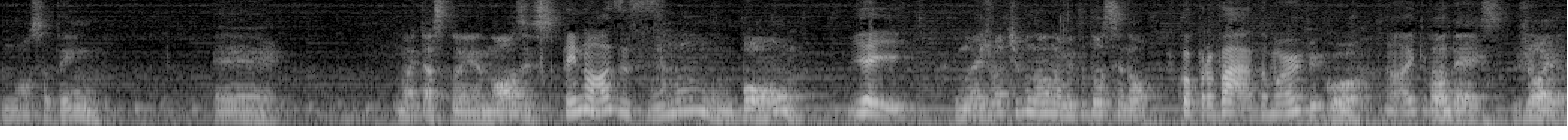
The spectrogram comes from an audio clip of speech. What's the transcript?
Nossa, tem. É. Não é castanha, é nozes? Tem nozes. Hum, bom. E aí? Não é enjoativo não, não é muito doce não. Ficou aprovado, amor? Ficou. Ai, que Tá bom. 10. Joia.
